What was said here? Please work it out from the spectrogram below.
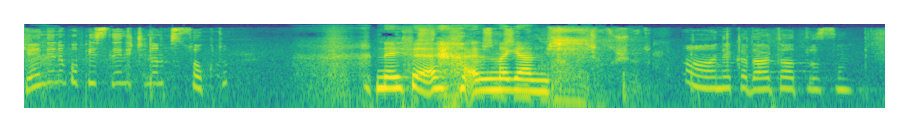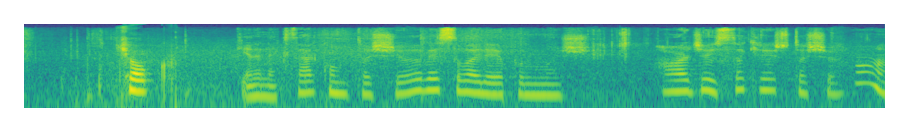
Kendini bu pisliğin içine nasıl soktun? Neyse Seni gelmiş. Aa ne kadar tatlısın. Çok. Geleneksel kum taşı ve sıva ile yapılmış. Harcı ise kireç taşı. Ha,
